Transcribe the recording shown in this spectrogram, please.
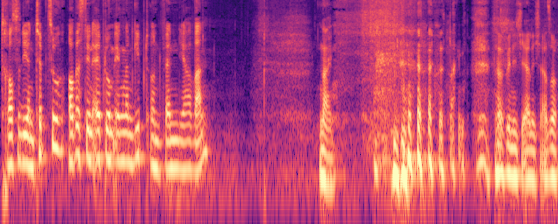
Traust du dir einen Tipp zu, ob es den Elbdom irgendwann gibt und wenn ja, wann? Nein. Nein, da bin ich ehrlich. Also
